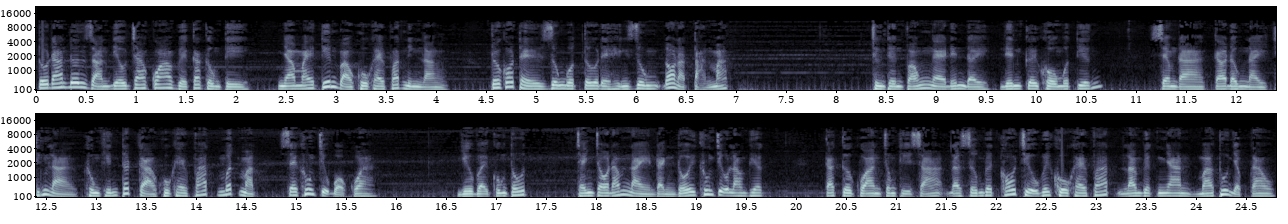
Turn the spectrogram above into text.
Tôi đã đơn giản điều tra qua về các công ty, nhà máy tiến vào khu khai phát Ninh Lăng. Tôi có thể dùng một từ để hình dung đó là tàn mát. Trương Thiên Phóng nghe đến đây liền cười khổ một tiếng. Xem ra cao đông này chính là không khiến tất cả khu khai phát mất mặt sẽ không chịu bỏ qua. Như vậy cũng tốt, tránh cho đám này rảnh rỗi không chịu làm việc. Các cơ quan trong thị xã đã sớm rất khó chịu với khu khai phát làm việc nhàn mà thu nhập cao.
